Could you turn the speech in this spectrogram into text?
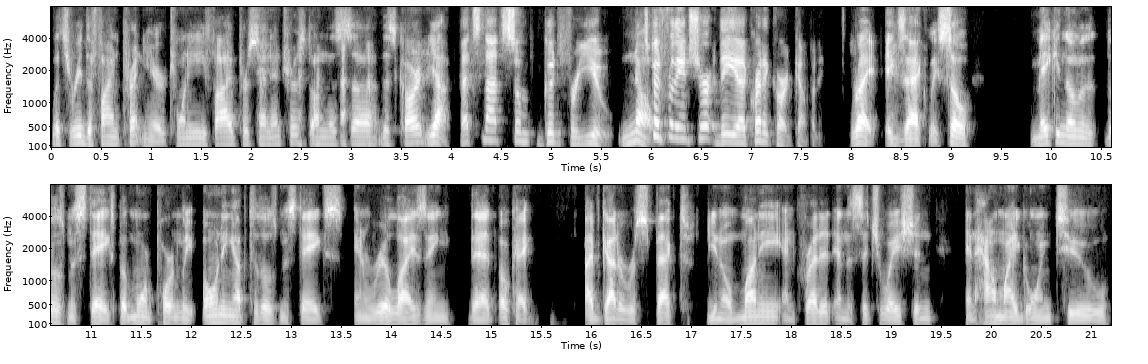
let's read the fine print here. 25% interest on this uh this card. Yeah. That's not so good for you. No. It's good for the insure the uh, credit card company. Right, exactly. So making those those mistakes, but more importantly, owning up to those mistakes and realizing that okay, I've got to respect, you know, money and credit and the situation and how am I going to,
